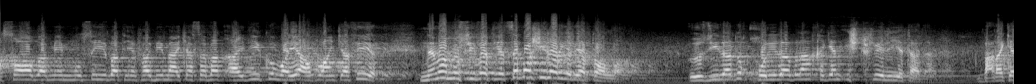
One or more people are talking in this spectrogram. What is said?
asoba min musibatin fa bima kasabat aydikum va ya'fu an kaseer. Nima musibat yetsa boshingizlarga deyapti Alloh. O'zingizlarni qo'linglar bilan qilgan ish tufayli yetadi. Baraka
